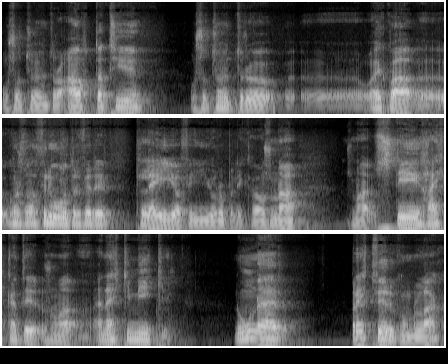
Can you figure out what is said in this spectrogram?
og svo 280 og svo 200 uh, og eitthvað, uh, hvort var 300 fyrir playoff í Europa League. Það var svona, svona stighækkandi svona, en ekki mikið núna er breytt fyrirkomulag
